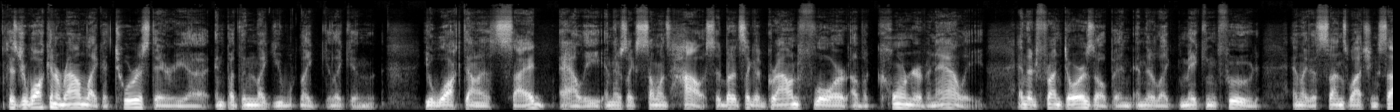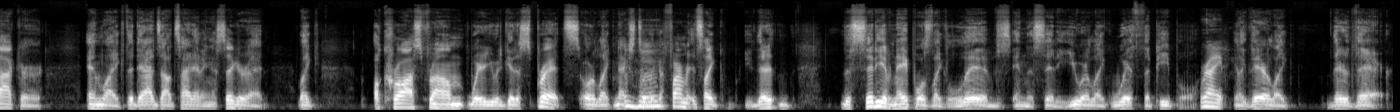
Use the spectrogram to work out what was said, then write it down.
because you're walking around like a tourist area, and but then like you like like in you walk down a side alley and there's like someone's house, but it's like a ground floor of a corner of an alley, and their front door is open and they're like making food, and like the son's watching soccer, and like the dad's outside having a cigarette, like across from where you would get a spritz or like next to like mm-hmm. a farm. It's like there. The city of Naples like lives in the city. You are like with the people, Right. like they're like they're there,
